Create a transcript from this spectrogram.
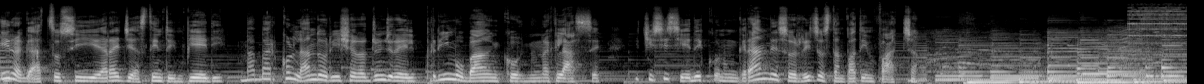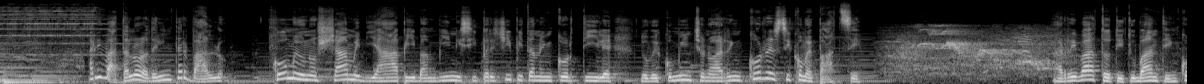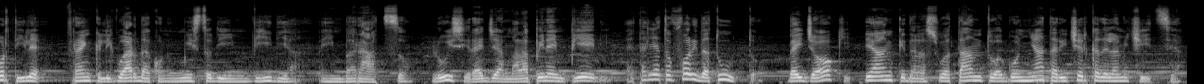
Il ragazzo si regge a stento in piedi, ma barcollando riesce a raggiungere il primo banco in una classe e ci si siede con un grande sorriso stampato in faccia. Arrivata l'ora dell'intervallo, come uno sciame di api i bambini si precipitano in cortile dove cominciano a rincorrersi come pazzi. Arrivato titubante in cortile, Frank li guarda con un misto di invidia e imbarazzo. Lui si regge a malapena in piedi, è tagliato fuori da tutto, dai giochi e anche dalla sua tanto agognata ricerca dell'amicizia.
